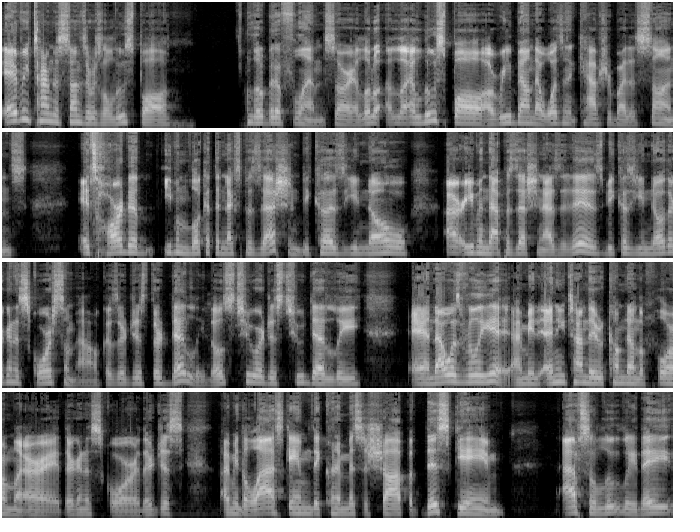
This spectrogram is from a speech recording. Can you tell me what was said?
Every time the Suns there was a loose ball, a little bit of phlegm. Sorry, a little a loose ball, a rebound that wasn't captured by the Suns. It's hard to even look at the next possession because you know, or even that possession as it is, because you know they're going to score somehow because they're just they're deadly. Those two are just too deadly, and that was really it. I mean, anytime they would come down the floor, I'm like, all right, they're going to score. They're just, I mean, the last game they couldn't miss a shot, but this game absolutely they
